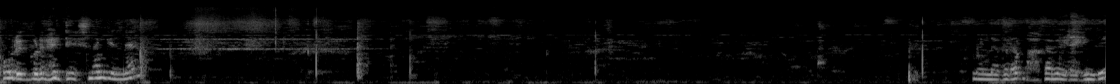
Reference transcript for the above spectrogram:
పూరికి కూడా పెట్టేసిన గిన్నె. నూనె కూడా బాగా వేడైంది.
